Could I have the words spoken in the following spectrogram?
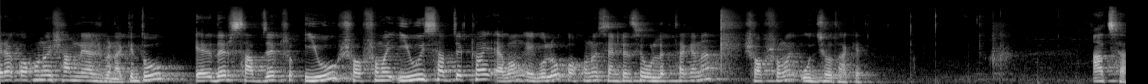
এরা কখনোই সামনে আসবে না, কিন্তু এদের সাবজেক্ট ইউ সবসময় ইউই সাবজেক্ট হয় এবং এগুলো কখনোই সেন্টেন্সে উল্লেখ থাকে না সবসময় উজ্জ্ব থাকে। আচ্ছা।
